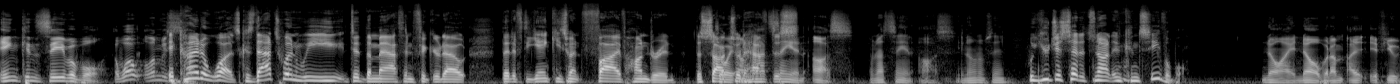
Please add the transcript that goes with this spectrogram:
inconceivable. Well, let me. It kind of was because that's when we did the math and figured out that if the Yankees went 500, the Sox Joey, would I'm have not to. s- saying us. I'm not saying us. You know what I'm saying? well, you just said it's not inconceivable. No, I know, but I'm. I, if you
